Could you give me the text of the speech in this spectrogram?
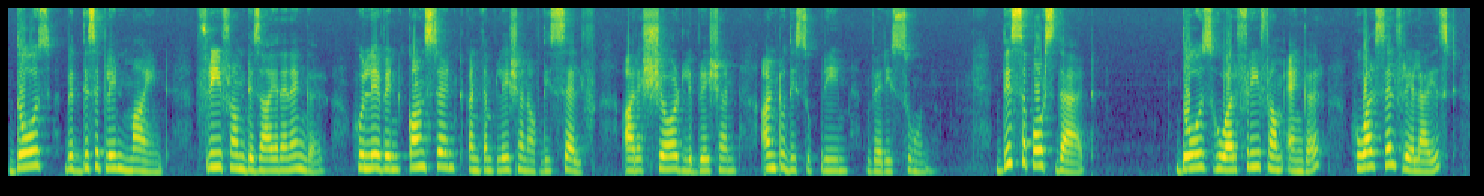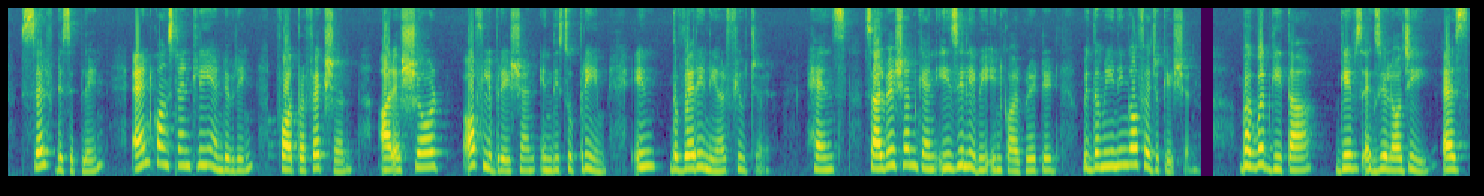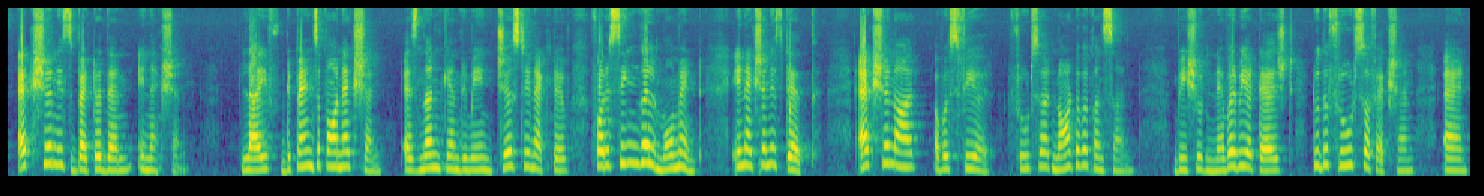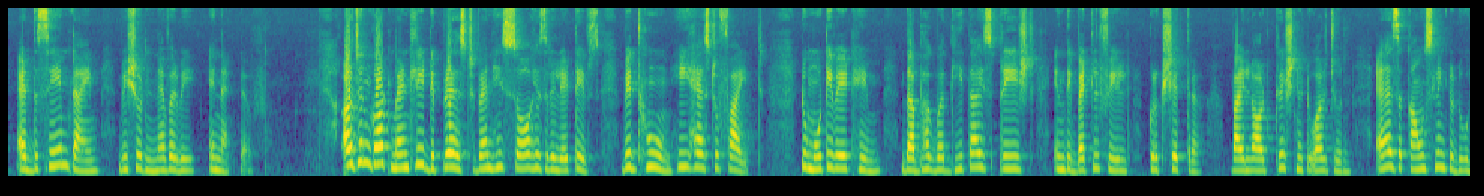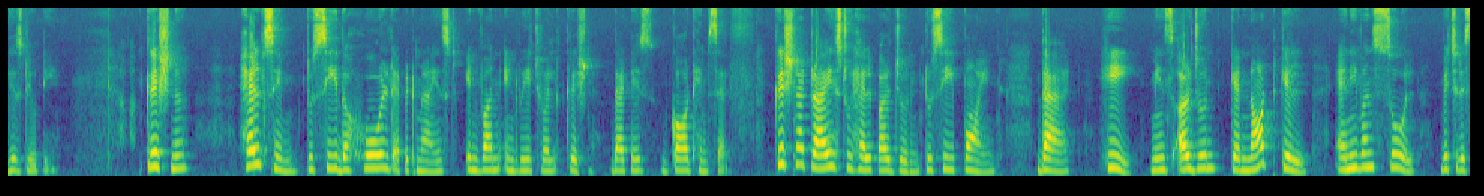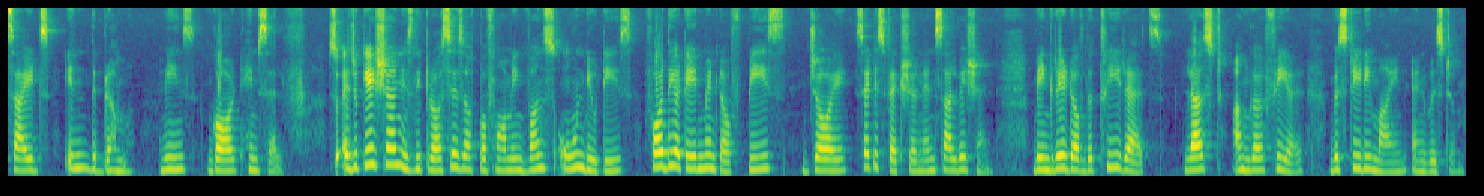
Those with disciplined mind, free from desire and anger, who live in constant contemplation of the self, are assured liberation unto the Supreme very soon. This supports that those who are free from anger, who are self realized, self disciplined, and constantly endeavoring for perfection are assured of liberation in the Supreme in the very near future. Hence, salvation can easily be incorporated with the meaning of education. Bhagavad Gita gives axiology as action is better than inaction. Life depends upon action as none can remain just inactive for a single moment. Inaction is death Action are our sphere, fruits are not our concern. We should never be attached to the fruits of action and at the same time we should never be inactive. Arjun got mentally depressed when he saw his relatives with whom he has to fight. To motivate him, the Bhagavad Gita is preached in the battlefield Kurukshetra by Lord Krishna to Arjun as a counseling to do his duty. Krishna helps him to see the whole epitomized in one individual Krishna, that is God Himself. Krishna tries to help Arjun to see point that he means Arjun cannot kill anyone's soul which resides in the Brahma means God Himself. So, education is the process of performing one's own duties for the attainment of peace, joy, satisfaction, and salvation, being rid of the three rats lust, anger, fear with steady mind and wisdom.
